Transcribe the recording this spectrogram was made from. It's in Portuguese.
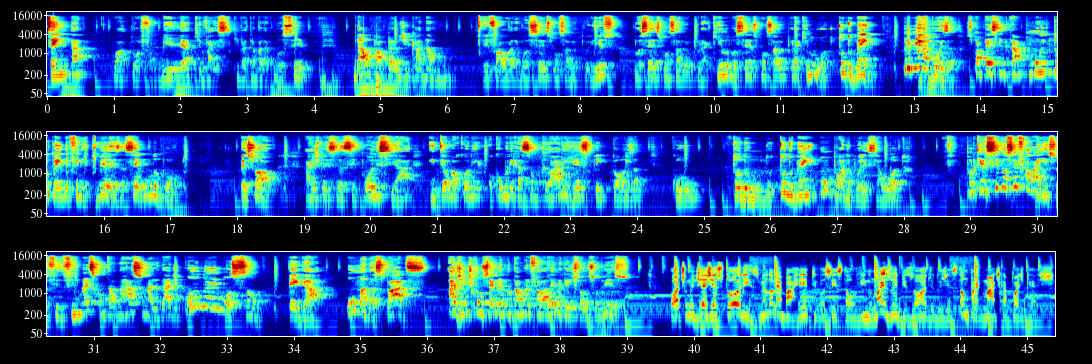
Senta com a tua família que vai, que vai trabalhar com você, dá o papel de cada um e fala: olha, você é responsável por isso, você é responsável por aquilo, você é responsável por aquilo outro. Tudo bem? Primeira coisa, os papéis têm que estar muito bem definidos. Beleza, segundo ponto. Pessoal, a gente precisa se policiar em ter uma comunicação clara e respeitosa com todo mundo. Tudo bem? Um pode policiar o outro? Porque se você falar isso, filho mais contado na racionalidade, quando a emoção pegar uma das partes, a gente consegue levantar a mão e falar: lembra que a gente falou sobre isso? Ótimo dia, gestores! Meu nome é Barreto e você está ouvindo mais um episódio do Gestão Pragmática Podcast.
